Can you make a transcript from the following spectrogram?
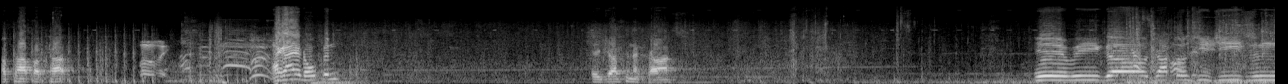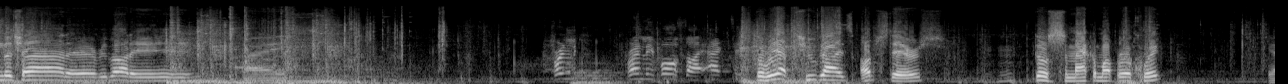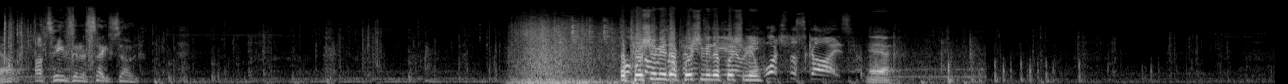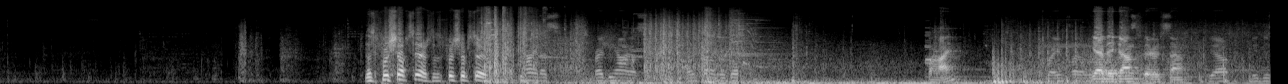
Up top, up top. Moving. I got it open. They're jumping across. Here we go. Drop those GGs in the chat, everybody. Nice. Friendly, friendly bullseye active. So we have two guys upstairs. Mm-hmm. Go smack them up real quick. Yeah. Our team's in a safe zone. They're pushing me. They're pushing me. They're pushing me. Watch the skies. Yeah. Let's push upstairs. Let's push upstairs. Behind us. Right behind us. Right in front of the door. Behind? Right in front of the Yeah, door. they downstairs now. Yeah. They just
